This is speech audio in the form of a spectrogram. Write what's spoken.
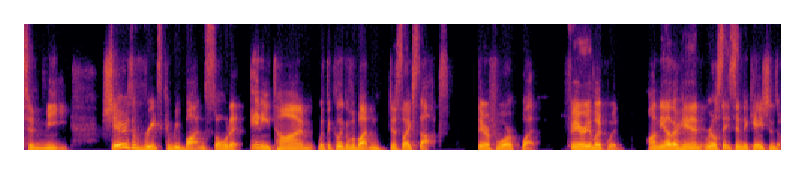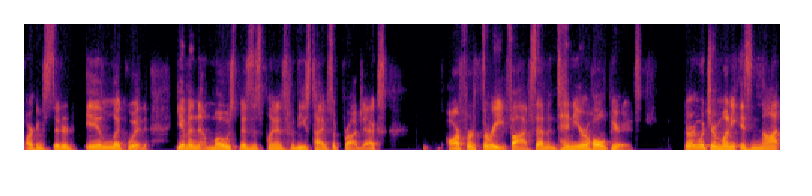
to me. Shares of REITs can be bought and sold at any time with the click of a button, just like stocks. Therefore, what? Very liquid. On the other hand, real estate syndications are considered illiquid, given that most business plans for these types of projects are for three, five, seven, 10 year hold periods, during which your money is not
